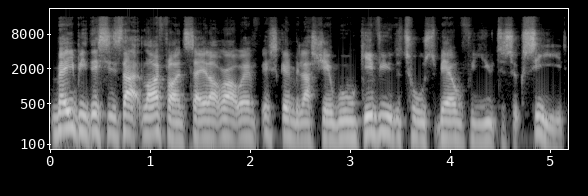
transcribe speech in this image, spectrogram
maybe this is that lifeline say, like, right, well, it's going to be last year. We'll give you the tools to be able for you to succeed.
